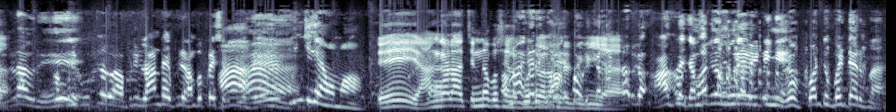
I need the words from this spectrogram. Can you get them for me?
என்னடா அவரு அப்படி குத்து- அப்படி விளாண்டா எப்படி நம்ம பேச புரிஞ்சுக்காமமா ஏய் அங்கடா சின்ன பசங்களை போட்டு விளையாண்டுட்டு இருக்கீங்க. ஆப்பிள ஜம்புக்கு தான் ஊரே வெயிட்டிங்க போட்டு போயிட்டே இருப்பேன்.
